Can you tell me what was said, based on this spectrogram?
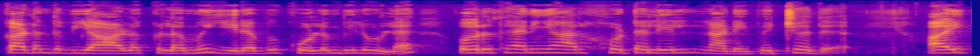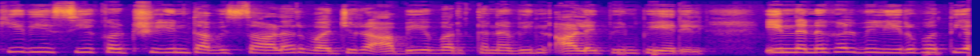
கடந்த வியாழக்கிழமை இரவு கொழும்பில் உள்ள ஒரு தனியார் ஹோட்டலில் நடைபெற்றது. ஐக்கிய தேசிய கட்சியின் தவிசாளர் வஜ்ர அபேவர்த்தனவின் அழைப்பின் பேரில் இந்த நிகழ்வில் இருபத்தி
